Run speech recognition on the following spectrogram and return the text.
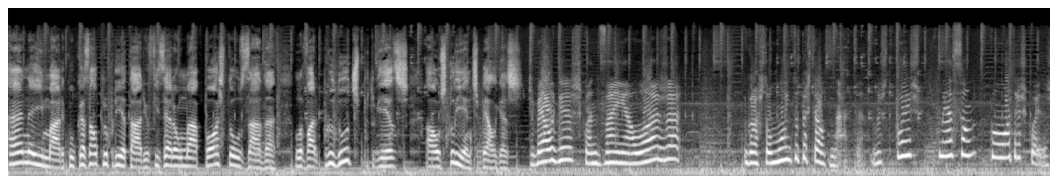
Ana e Marco, o casal proprietário, fizeram uma aposta ousada: levar produtos portugueses aos clientes belgas. Os belgas, quando vêm à loja, gostam muito do pastel de nata, mas depois começam com outras coisas.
